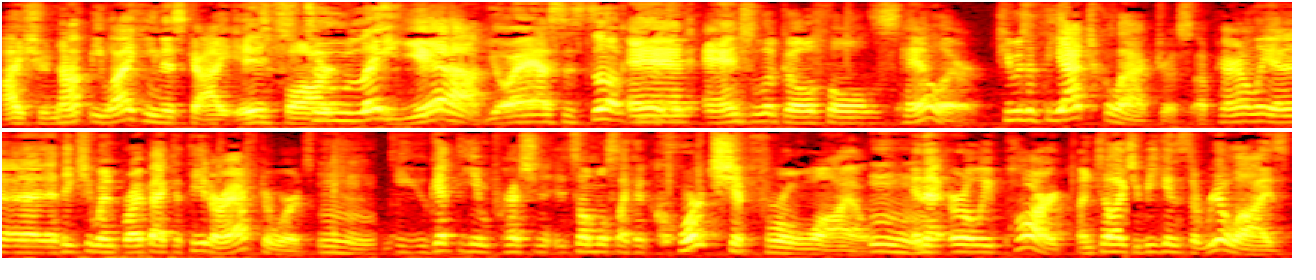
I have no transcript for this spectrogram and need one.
I should not be liking this guy, it's, It's far too late. Yeah. your ass is sucked. and Angela Goethals' Taylor. She was a theatrical actress, apparently, and I think she went right back to theater afterwards. Mm-hmm. You get the impression it's almost like a courtship for a while Mm-hmm. in that early part until like, she begins to realize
